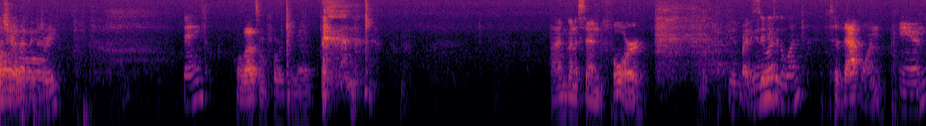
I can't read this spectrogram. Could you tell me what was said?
I'll share that victory. Dang. Well, that's unfortunate. I'm gonna send four You inviting Assuming anyone? to the one. to that one, And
